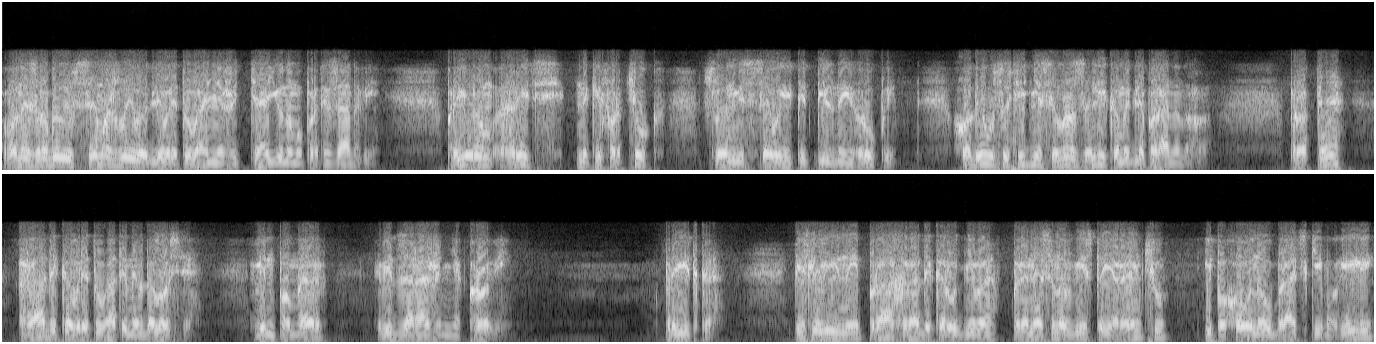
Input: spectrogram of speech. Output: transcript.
Вони зробили все можливе для врятування життя юному партизанові. Приміром, Гриць Никифорчук, член місцевої підпільної групи, ходив у сусіднє село за ліками для пораненого. Проте Радика врятувати не вдалося. Він помер від зараження крові. Примітка. Після війни прах Радика Руднєва перенесено в місто Яремчу і поховано у братській могилі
